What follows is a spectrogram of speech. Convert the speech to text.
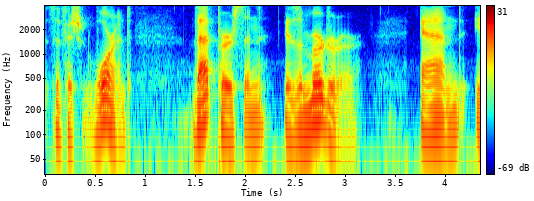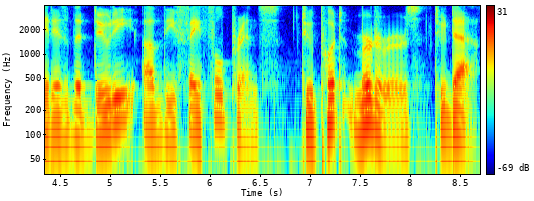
sufficient warrant, that person is a murderer, and it is the duty of the faithful prince to put murderers to death.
